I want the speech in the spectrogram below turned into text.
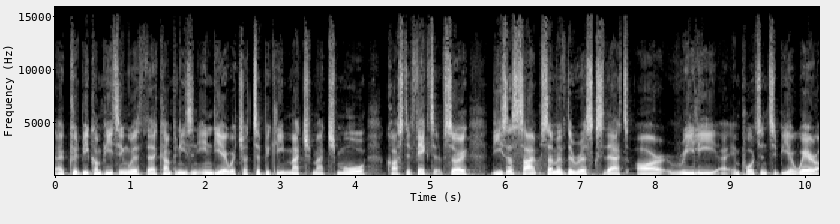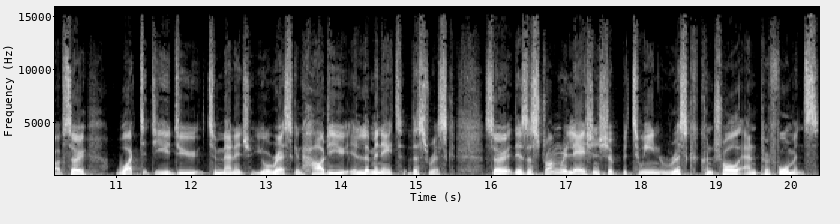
uh, could be competing with uh, companies in India, which are typically much, much more cost effective. So these are some, some of the risks that are really uh, important to be aware of. So what do you do to manage your risk and how do you eliminate this risk? So, there's a strong relationship between risk control and performance.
